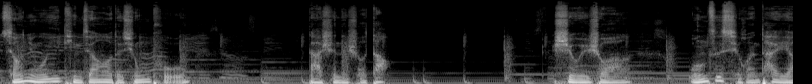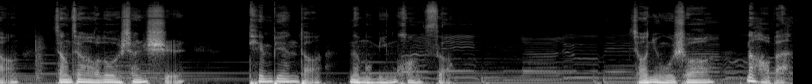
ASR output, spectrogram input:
小女巫一挺骄傲的胸脯，大声的说道。侍卫说：“王子喜欢太阳将将要落山时，天边的那抹明黄色。”小女巫说：“那好办。”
